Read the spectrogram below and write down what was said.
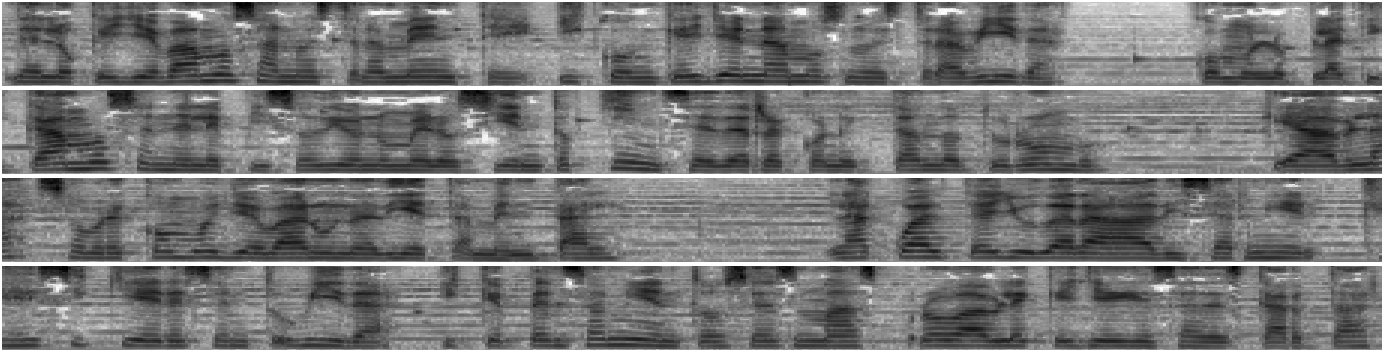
de lo que llevamos a nuestra mente y con qué llenamos nuestra vida, como lo platicamos en el episodio número 115 de Reconectando tu rumbo, que habla sobre cómo llevar una dieta mental, la cual te ayudará a discernir qué si quieres en tu vida y qué pensamientos es más probable que llegues a descartar,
